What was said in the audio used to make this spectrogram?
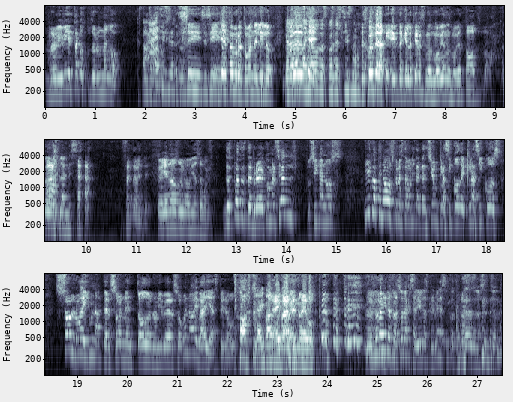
revivir tacos puturundango. Ay, cerrados. sí, cierto. Sí, sí, sí, Eh, ya estamos retomando el hilo. La Ya verdad es que después del sismo. después de, la eh, de que la Tierra se nos movió, nos movió todo. Todos los planes. Exactamente. Pero ya andamos muy movidos de vuelta. Después de este breve comercial, pues síganos. Y continuamos con esta bonita canción clásico de clásicos. Solo hay una persona en todo el universo. Bueno, hay varias, pero. ahí va. Ahí va de nuevo. Pero solo hay una persona que salió en las primeras cinco temporadas de Los Simpsons.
